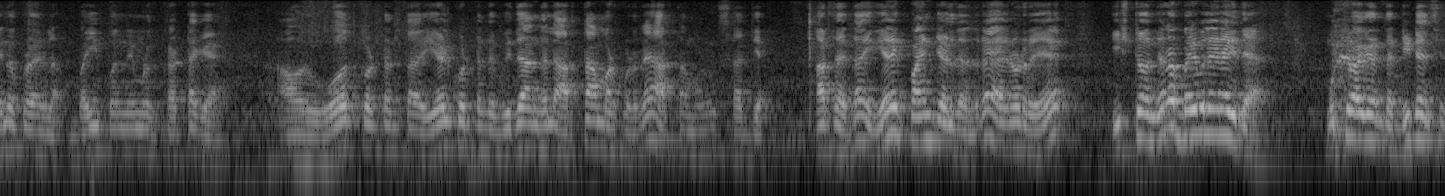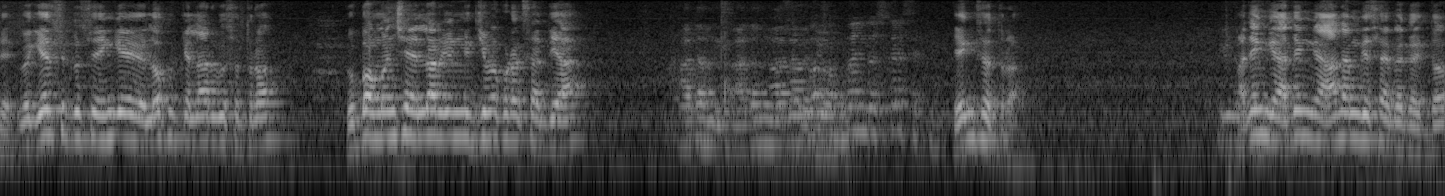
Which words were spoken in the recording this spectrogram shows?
ಏನೂ ಪ್ರಯೋಜನ ಬೈಬಲ್ ನಿಮ್ಗೆ ಕರೆಕ್ಟಾಗೆ ಅವರು ಓದ್ಕೊಟ್ಟಂಥ ಹೇಳ್ಕೊಟ್ಟಂಥ ವಿಧಾನದಲ್ಲಿ ಅರ್ಥ ಮಾಡ್ಕೊಂಡ್ರೆ ಅರ್ಥ ಮಾಡೋಕ್ಕೆ ಸಾಧ್ಯ. ಅರ್ಥ ಆಯ್ತಾ? ಏನಕ್ಕೆ ಪಾಯಿಂಟ್ ಹೇಳಿದೆ ಅಂದರೆ ನೋಡ್ರಿ ಇಷ್ಟೊಂದು ಜನ ಬೈಬಲ್ ಏನಾಗಿದೆ ಮುಖ್ಯವಾಗಿರೋಂಥ ಡೀಟೇಲ್ಸ್ ಇದೆ. ಇವಾಗ ಏಸು ಕ್ರಿಸ್ತು ಹೆಂಗೆ ಲೋಕಕ್ಕೆ ಎಲ್ಲರಿಗೂ ಸತ್ರು? ಒಬ್ಬ ಮನುಷ್ಯ ಎಲ್ಲರಿಗೂ ಹೆಂಗೆ ಜೀವ ಕೊಡೋಕ್ಕೆ ಸಾಧ್ಯ? ಹೆಂಗೆ ಸತ್ರು? ಅದಂಗೆ ಅದಂಗೆ ಆದಮ್ಗೆ ಸಾಯ್ಬೇಕಾಯ್ತು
